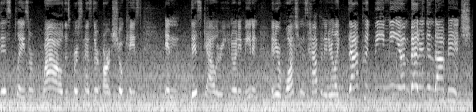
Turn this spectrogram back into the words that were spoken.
this place. Or wow this person has their art showcased in this gallery. You know what i mean? And and you're watching this happen and you're like that could be me. I'm better than that bitch.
